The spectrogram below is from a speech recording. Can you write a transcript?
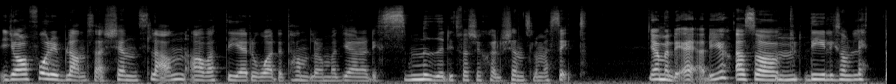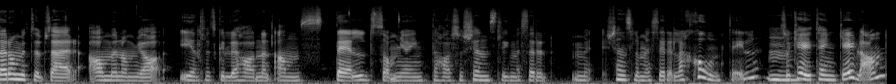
Jag får ibland så känslan av att det rådet handlar om att göra det smidigt för sig själv känslomässigt. Ja men det är det ju. Alltså Mm. det är liksom lättare om typ så här, ja men om jag egentligen skulle ha en anställd som jag inte har så känslomässig, med- känslomässig relation till. Mm. Så kan jag ju tänka ibland.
